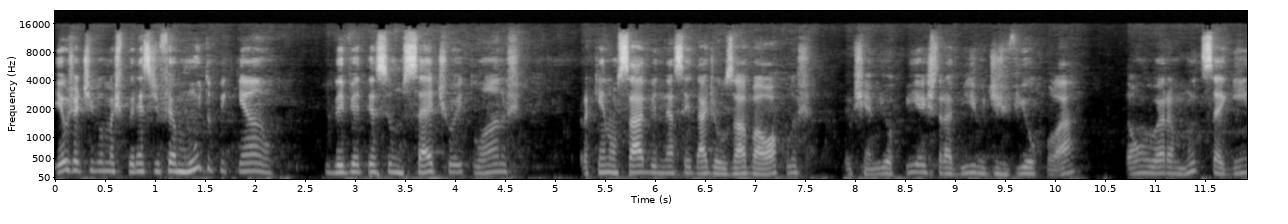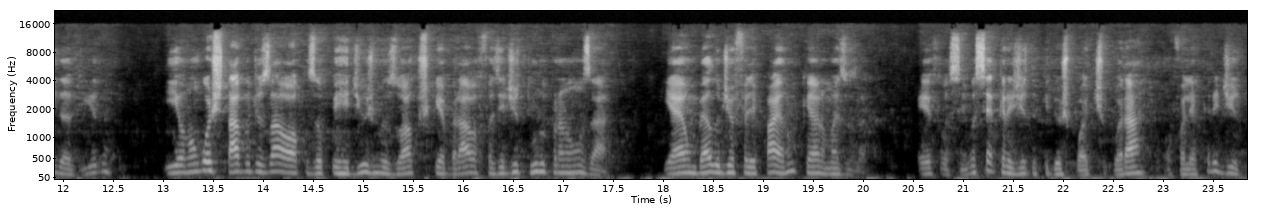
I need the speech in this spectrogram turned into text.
Eu já tive uma experiência de fé muito pequena, devia ter sido uns 7, 8 anos. Para quem não sabe, nessa idade eu usava óculos. Eu tinha miopia, estrabismo, desvio ocular. Então eu era muito ceguinho da vida. E eu não gostava de usar óculos. Eu perdi os meus óculos, quebrava, fazia de tudo para não usar. E aí um belo dia eu falei, pai, eu não quero mais usar. Ele falou assim, você acredita que Deus pode te curar? Eu falei, acredito.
